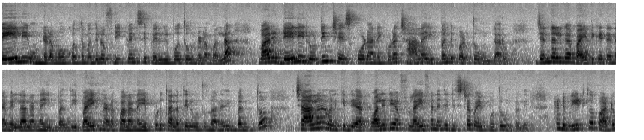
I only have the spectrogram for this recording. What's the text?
డైలీ ఉండడము కొంతమందిలో ఫ్రీక్వెన్సీ పెరిగిపోతూ ఉండడం వల్ల వారి డైలీ రొటీన్ చేసుకోవడానికి కూడా చాలా ఇబ్బంది పడుతూ ఉంటారు. జనరల్గా బయటికి ఎటైనా వెళ్ళాలన్నా ఇబ్బంది బైక్ నడపాలన్నా ఎప్పుడు తల తిరుగుతుందో అనేది ఇబ్బందితో చాలా మనకి క్వాలిటీ ఆఫ్ లైఫ్ అనేది డిస్టర్బ్ అయిపోతూ ఉంటుంది. అండ్ వీటితో పాటు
